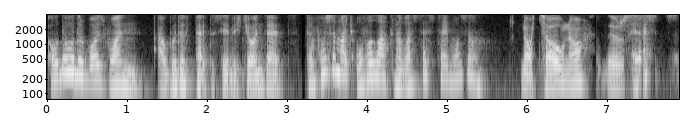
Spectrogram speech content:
Although there was one I would have picked the same as John did, there wasn't much overlap in our list this time, was there? Not at all, no. There's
